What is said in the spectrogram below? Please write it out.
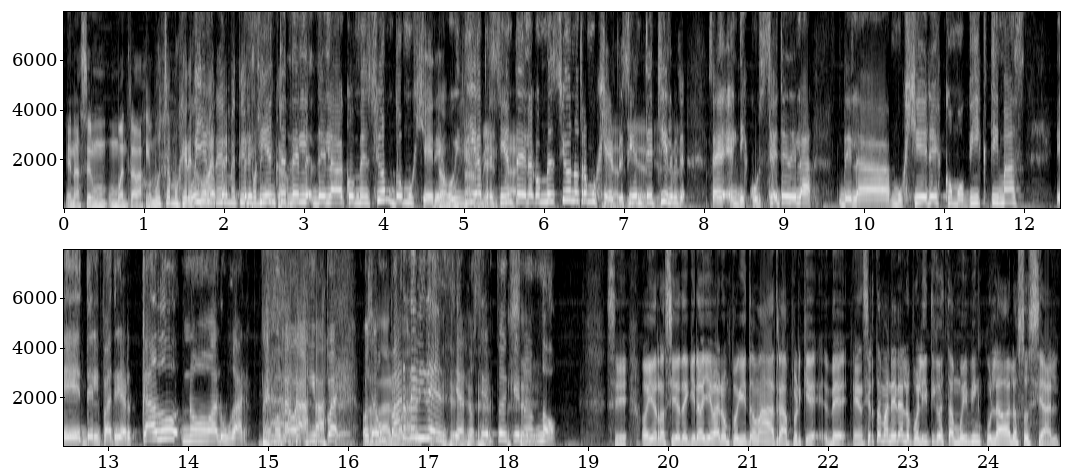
en hacer un, un buen trabajo. Y muchas mujeres Oye, jóvenes pre- metidas en presidentes política. de, la- de la convención, dos mujeres. Dos Hoy día, También, presidente claro. de la convención, otra mujer. Beatriz, presidente de Chile. Beatriz. O sea, el discursete de, la, de las mujeres como víctimas eh, del patriarcado no ha lugar. Hemos dado aquí un par, o sea, un par de evidencias, ¿no es cierto? En que Sí. no, no. Sí. Oye, Rocío, te quiero llevar un poquito más atrás, porque de- en cierta manera lo político está muy vinculado a lo social,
